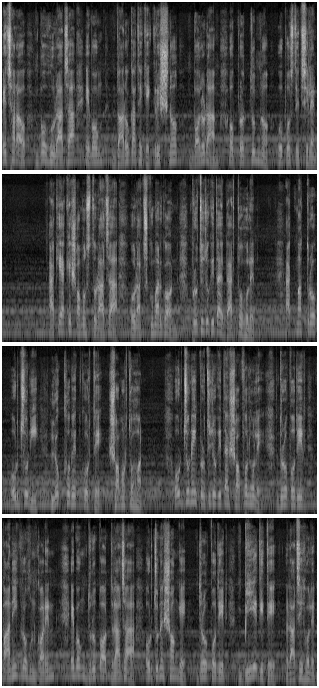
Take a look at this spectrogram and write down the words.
এছাড়াও বহু রাজা এবং দ্বারকা থেকে কৃষ্ণ বলরাম ও প্রদ্যুম্ন উপস্থিত ছিলেন। একে একে সমস্ত রাজা ও রাজকুমারগণ প্রতিযোগিতায় ব্যর্থ হলেন। একমাত্র অর্জুনই লক্ষ্যভেদ করতে সমর্থ হন। অর্জুন এই প্রতিযোগিতায় সফল হলে দ্রৌপদীর পানি গ্রহণ করেন এবং দ্রুপদ রাজা অর্জুনের সঙ্গে দ্রৌপদীর বিয়ে দিতে রাজি হলেন।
